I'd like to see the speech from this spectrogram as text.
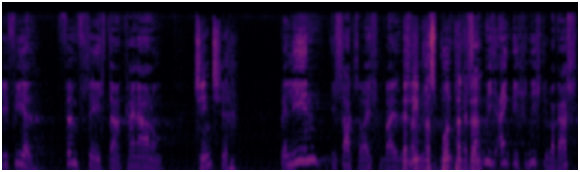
Wie viel? Fünf sehe ich da, keine Ahnung. 5? Berlin, ich sag's euch, weil Berlin, es, vă hat spun, mich, pentru es că hat mich eigentlich nicht überrascht.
